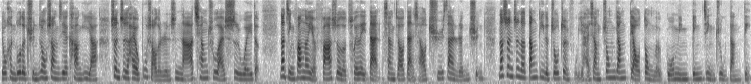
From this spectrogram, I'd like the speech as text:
有很多的群众上街抗议啊，甚至还有不少的人是拿枪出来示威的。那警方呢也发射了催泪弹、橡胶弹，想要驱散人群。那甚至呢，当地的州政府也还向中央调动了国民兵进驻当地。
